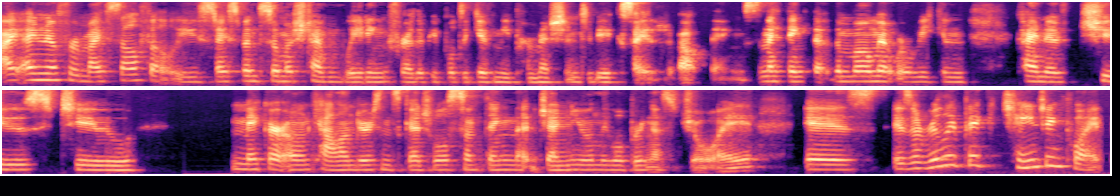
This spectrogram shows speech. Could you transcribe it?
I, I, know for myself at least, I spend so much time waiting for other people to give me permission to be excited about things. And I think that the moment where we can kind of choose to make our own calendars and schedules something that genuinely will bring us joy is is a really big changing point.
